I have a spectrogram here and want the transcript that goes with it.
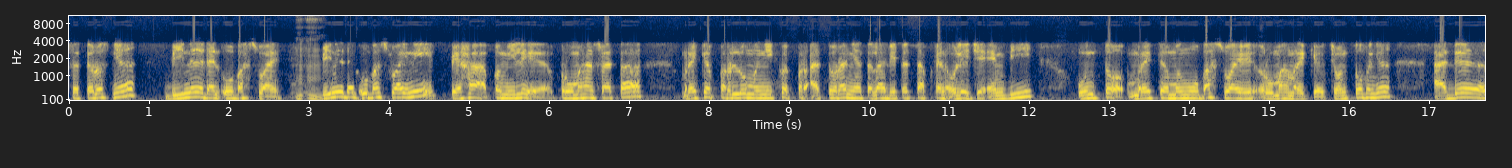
Seterusnya bina dan ubah suai. Mm-mm. Bina dan ubah suai ni pihak pemilik perumahan serata mereka perlu mengikut peraturan yang telah ditetapkan oleh JMB untuk mereka mengubah suai rumah mereka. Contohnya ada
